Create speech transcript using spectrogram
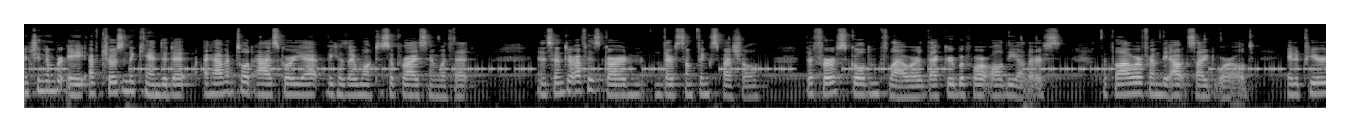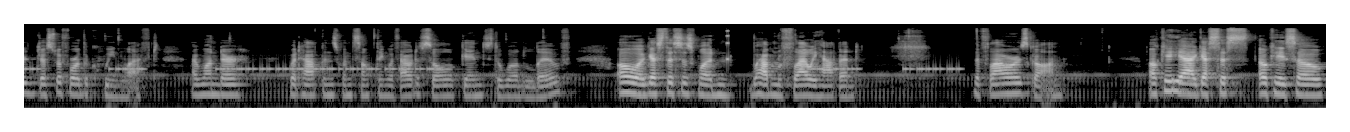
Entry number 8. I've chosen a candidate. I haven't told Asgore yet because I want to surprise him with it. In the center of his garden, there's something special. The first golden flower that grew before all the others. The flower from the outside world. It appeared just before the queen left. I wonder what happens when something without a soul gains the will to live. Oh, I guess this is when what happened with Flowey happened. The flower is gone. Okay, yeah, I guess this... Okay, so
